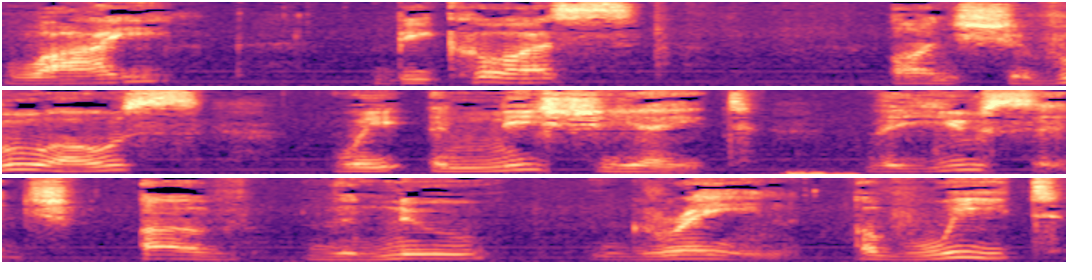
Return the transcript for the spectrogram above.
Why? Because on Shavuos, we initiate the usage of the new grain of wheat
